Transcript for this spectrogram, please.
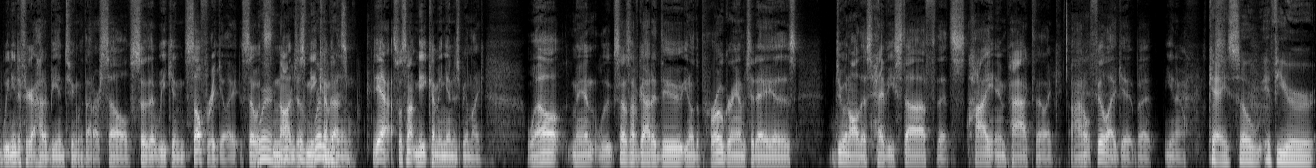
we need to figure out how to be in tune with that ourselves so that we can self regulate. So it's not just the, me coming in. Yeah. So it's not me coming in and just being like, well, man, Luke says I've got to do, you know, the program today is doing all this heavy stuff that's high impact that like I don't feel like it, but you know. Okay, so if you're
